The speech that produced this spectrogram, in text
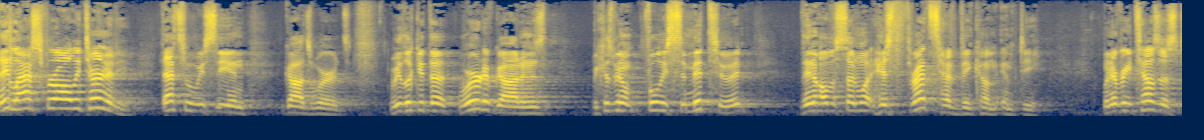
They last for all eternity. That's what we see in God's words. We look at the Word of God, and because we don't fully submit to it, then all of a sudden, what? His threats have become empty. Whenever he tells us,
